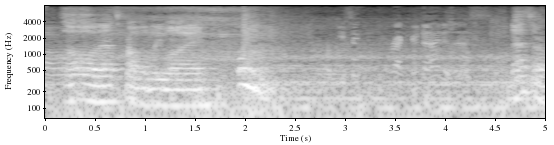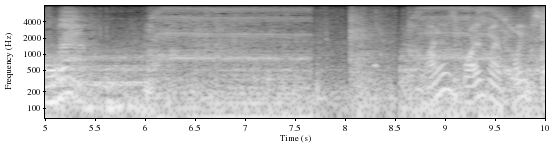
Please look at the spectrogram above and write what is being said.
Oh, that's probably why. You think Raccoon and I this? That's a wrap. Why is my volume so?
